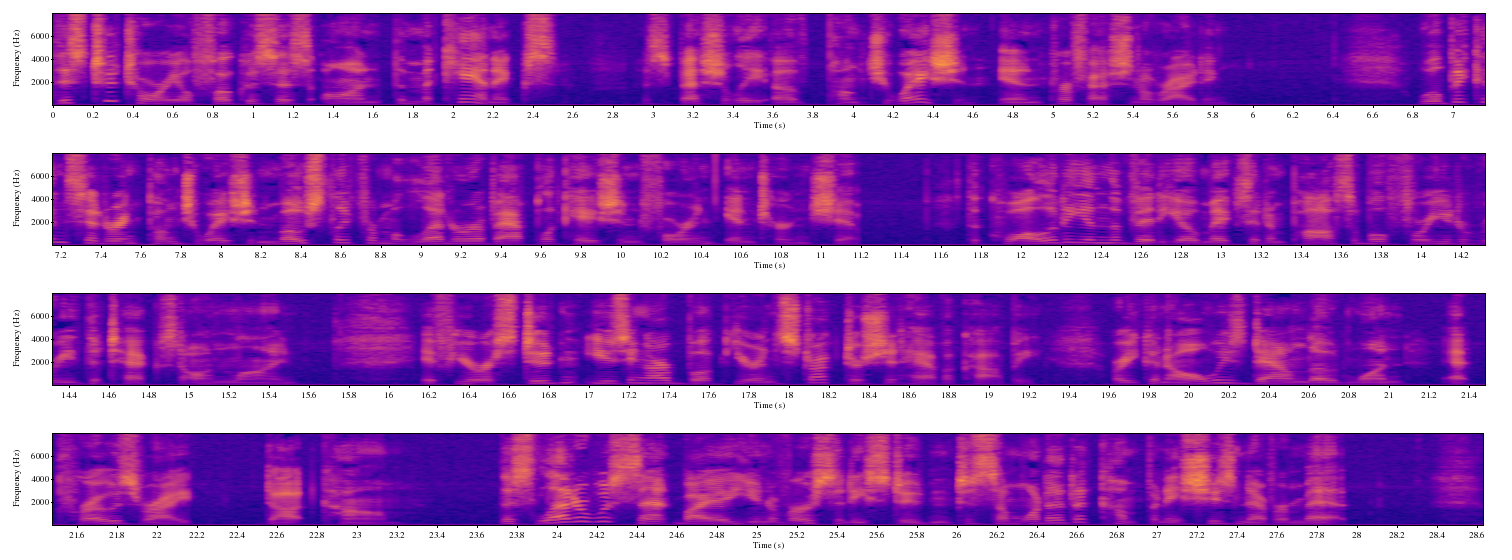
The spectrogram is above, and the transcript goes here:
This tutorial focuses on the mechanics, especially of punctuation in professional writing. We'll be considering punctuation mostly from a letter of application for an internship. The quality in the video makes it impossible for you to read the text online. If you're a student using our book, your instructor should have a copy, or you can always download one at proswrite.com. This letter was sent by a university student to someone at a company she's never met.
